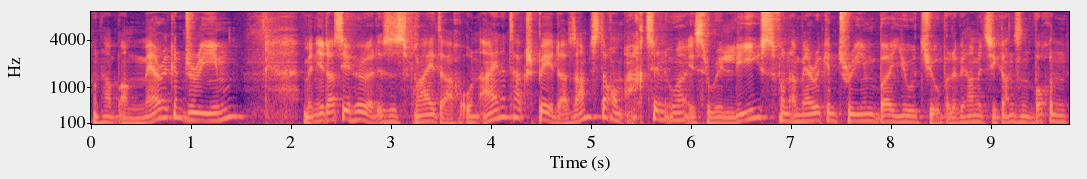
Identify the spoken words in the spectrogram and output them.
und habe American Dream. Wenn ihr das hier hört, ist es Freitag. Und einen Tag später, Samstag um 18 Uhr, ist Release von American Dream bei YouTube. Also wir haben jetzt die ganzen Wochen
